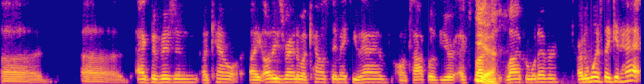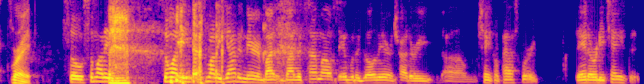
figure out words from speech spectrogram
uh uh Activision account. Like all these random accounts they make you have on top of your Xbox yeah. Live or whatever are the ones that get hacked. Right. So somebody somebody yeah. somebody got in there, and by by the time I was able to go there and try to re, um, change my password, they had already changed it.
